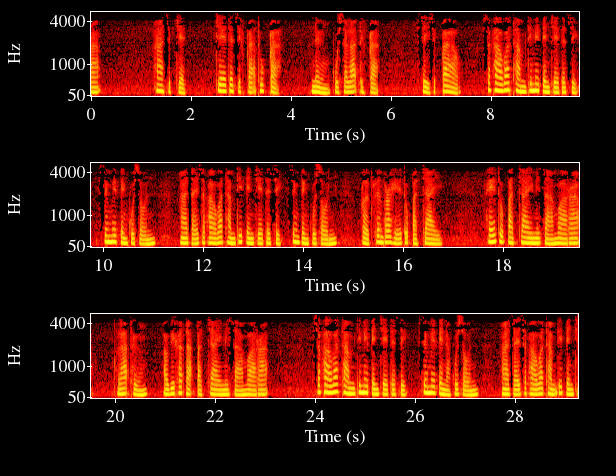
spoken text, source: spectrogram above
ระ ห้าสิบเจ็ดเจตสิกะทุกะหนึ่งกุศลติกะสี่สิบเก้าสภาวธรรมที่ไม่เป็นเจตสิกซึ่งไม่เป็นกุศล อาศัยสภาวธรรมที่เป็นเจตสิกซึ่งเป็นกุศล เกิดขึ้นเพราะเหตุปัจจัย เหตุปัจจัยมีสามวาระ ละถึง อวิคตะปัจจัยมีสามวาระ สภาวธรรมที่ไม่เป็นเจตสิกซึ่งไม่เป็นอกุศล อาศัยสภาวธรรมที่เป็นเจ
